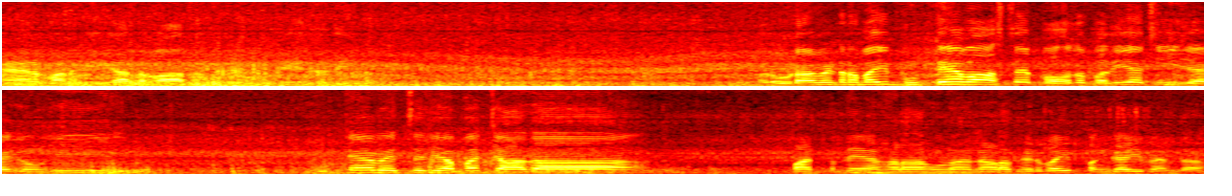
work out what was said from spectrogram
ਐਨ ਬਣ ਗਈ ਗੱਲਬਾਤ ਖੇਤ ਦੀ। ਰੂਟਾਵੇਟਰ ਬਾਈ, ਬੂਟਿਆਂ ਵਾਸਤੇ ਬਹੁਤ ਵਧੀਆ ਚੀਜ਼ ਹੈ ਕਿਉਂਕਿ ਬੂਟਿਆਂ ਵਿੱਚ ਜੇ ਆਪਾਂ ਜ਼ਿਆਦਾ ਪੱਟਦੇ ਹਾਂ ਹਲਾ ਹੁਲਾ ਨਾਲ, ਫਿਰ ਬਾਈ ਪੰਗਾ ਹੀ ਪੈਂਦਾ।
